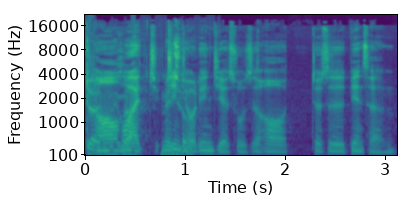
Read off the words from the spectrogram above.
然后后来禁酒令解除之后，就是变成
